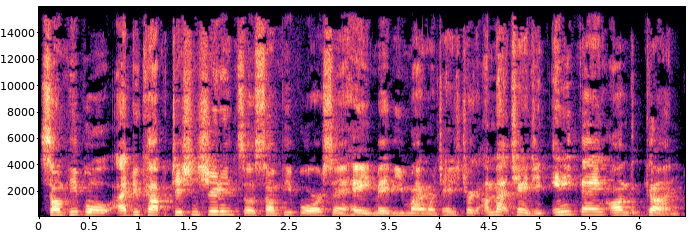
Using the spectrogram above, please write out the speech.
Some people, I do competition shooting, so some people are saying, hey, maybe you might want to change the trigger. I'm not changing anything on the gun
